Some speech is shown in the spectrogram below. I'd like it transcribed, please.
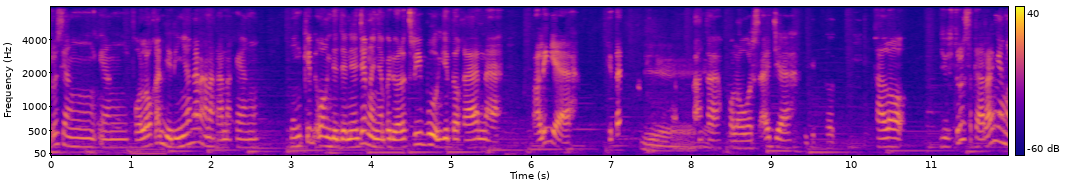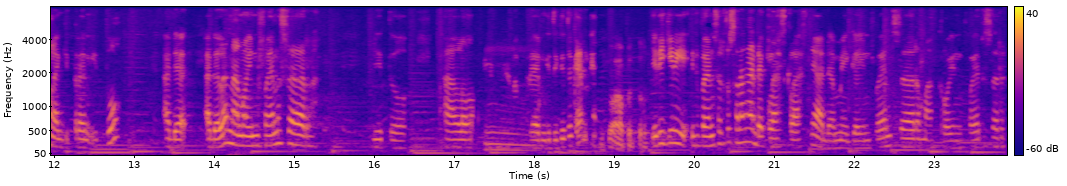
terus yang yang follow kan jadinya kan anak-anak yang mungkin uang jajannya aja nggak nyampe 200 ribu gitu kan nah paling ya kita Iya. angka followers aja gitu kalau justru sekarang yang lagi tren itu ada adalah nano influencer gitu kalau Hmm. gitu-gitu kan Itu apa tuh? jadi gini, influencer tuh sekarang ada kelas-kelasnya, ada mega influencer, makro influencer.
